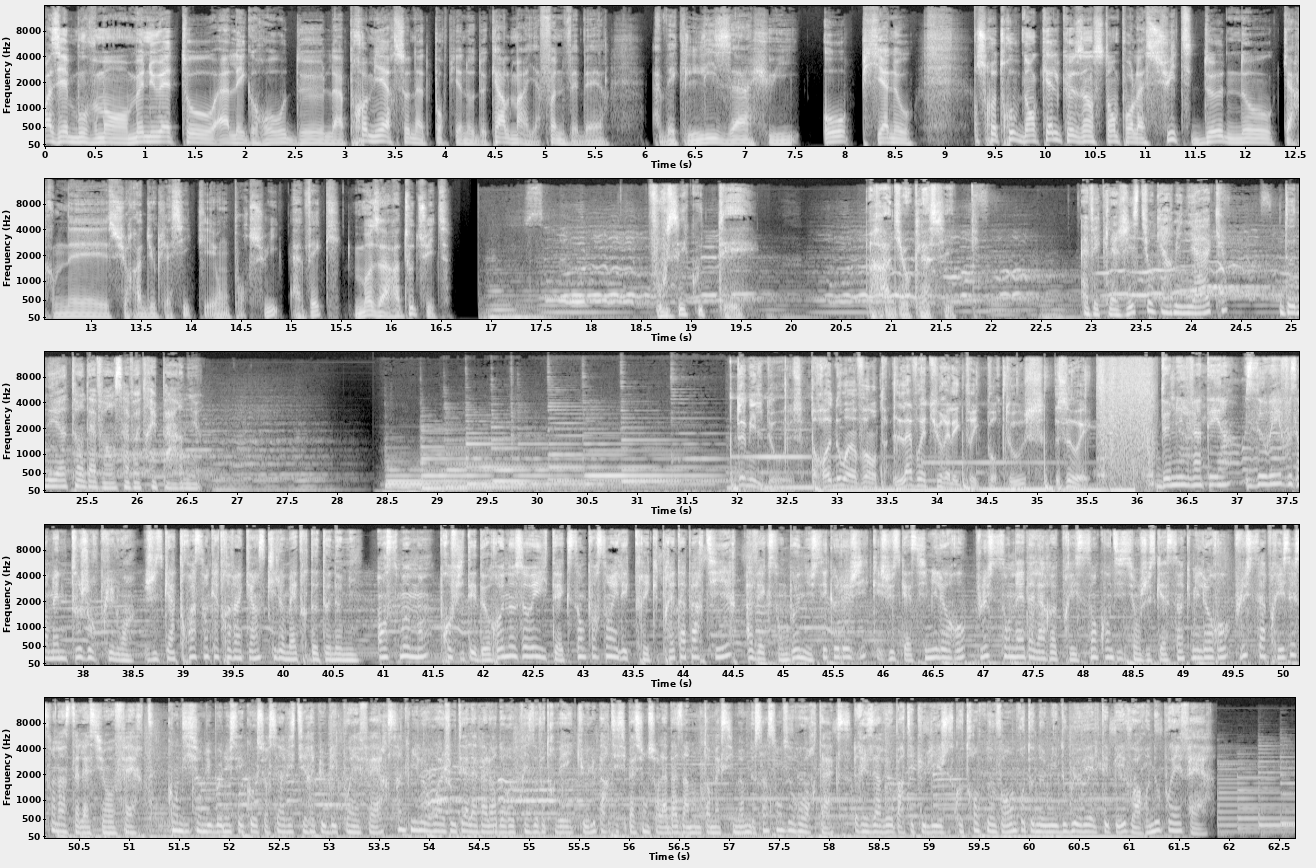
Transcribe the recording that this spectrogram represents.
Troisième mouvement Menuetto Allegro de la première sonate pour piano de Karl Maria von Weber avec Lisa Hui au piano. On se retrouve dans quelques instants pour la suite de nos carnets sur Radio Classique et on poursuit avec Mozart. À tout de suite. Vous écoutez Radio Classique. Avec la gestion Carmignac, donnez un temps d'avance à votre épargne. 2012, Renault invente la voiture électrique pour tous, Zoé. 2021, Zoé vous emmène toujours plus loin, jusqu'à 395 km d'autonomie. En ce moment, profitez de Renault Zoé E-Tech 100% électrique prête à partir, avec son bonus écologique jusqu'à 6000 euros, plus son aide à la reprise sans condition jusqu'à 5000 euros, plus sa prise et son installation offerte. Condition du bonus éco sur service-public.fr, 5000 euros ajoutés à la valeur de reprise de votre véhicule, participation sur la base d'un montant maximum de 500 euros hors taxe. Réservé aux particuliers jusqu'au 30 novembre, autonomie WLTP, voire Renault.fr.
